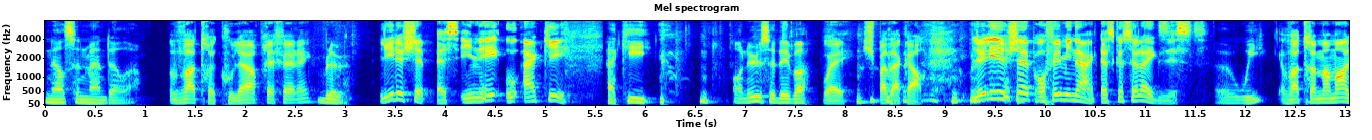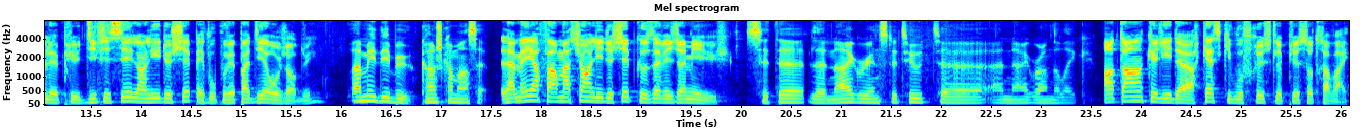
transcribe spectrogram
Nelson Mandela. Votre couleur préférée? Bleu. Leadership, est-ce inné ou acquis? À qui? On a eu ce débat. Oui, je suis pas d'accord. Le leadership au féminin, est-ce que cela existe? Euh, oui. Votre moment le plus difficile en leadership et vous pouvez pas dire aujourd'hui? À mes débuts, quand je commençais, La meilleure formation en leadership que vous avez jamais eue? c'était le Niagara Institute euh, à Niagara-on-the-Lake. En tant que leader, qu'est-ce qui vous frustre le plus au travail?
